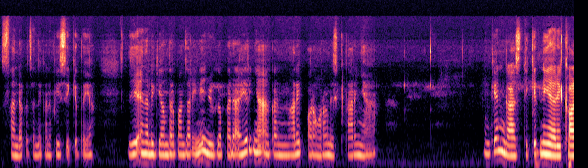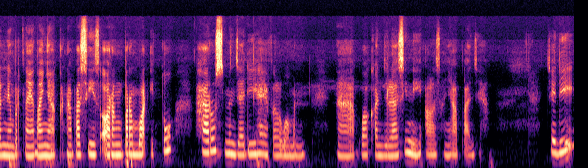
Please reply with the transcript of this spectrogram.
standar kecantikan fisik gitu ya. Jadi energi yang terpancar ini juga pada akhirnya akan menarik orang-orang di sekitarnya. Mungkin gak sedikit nih dari kalian yang bertanya-tanya, kenapa sih seorang perempuan itu harus menjadi value woman? Nah, aku akan jelasin nih alasannya apa aja. Jadi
